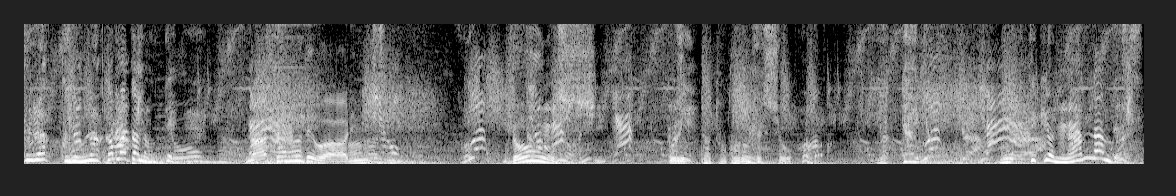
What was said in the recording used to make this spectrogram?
ブラックの仲間だなんて。仲間ではありません。同志といったところでしょうか一体目的は何なんです？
